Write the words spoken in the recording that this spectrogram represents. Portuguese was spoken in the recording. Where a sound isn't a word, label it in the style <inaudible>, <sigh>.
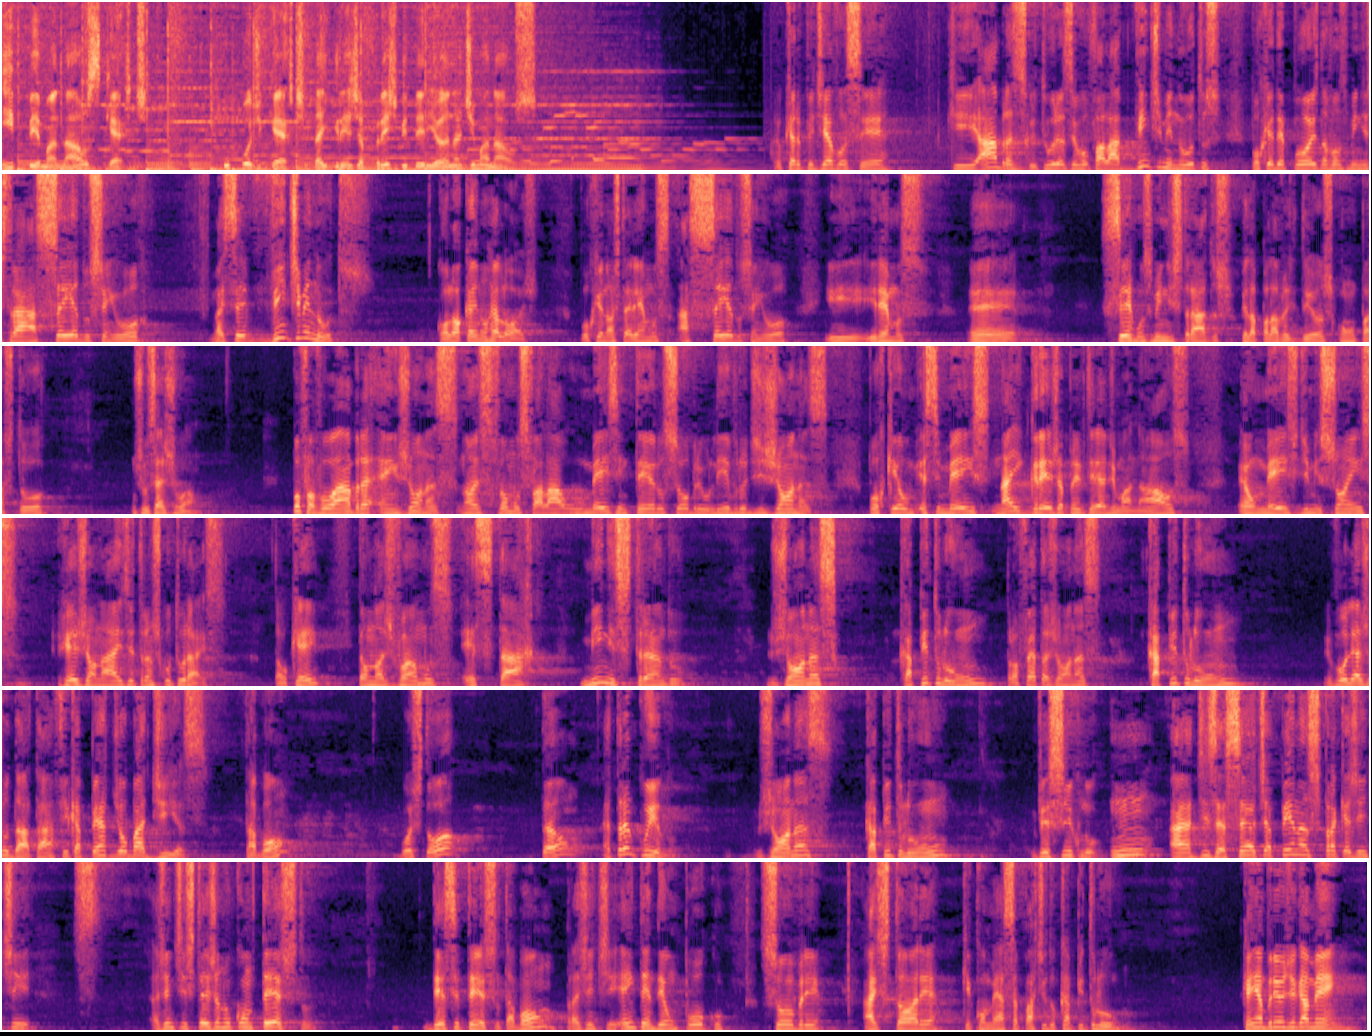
IP Manaus Cast, o podcast da Igreja Presbiteriana de Manaus. Eu quero pedir a você que abra as escrituras, eu vou falar 20 minutos, porque depois nós vamos ministrar a ceia do Senhor. Vai ser 20 minutos. Coloca aí no relógio, porque nós teremos a ceia do Senhor e iremos é, sermos ministrados pela palavra de Deus com o pastor José João. Por favor, abra em Jonas. Nós vamos falar o mês inteiro sobre o livro de Jonas, porque esse mês na Igreja Presbiteriana de Manaus é um mês de missões regionais e transculturais. Tá ok? Então nós vamos estar ministrando Jonas, capítulo 1, profeta Jonas, capítulo 1. Eu vou lhe ajudar, tá? Fica perto de Obadias, tá bom? Gostou? Então, é tranquilo. Jonas, capítulo 1, versículo 1 a 17, apenas para que a gente, a gente esteja no contexto desse texto, tá bom? Para a gente entender um pouco sobre a história que começa a partir do capítulo 1. Quem abriu, diga amém.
